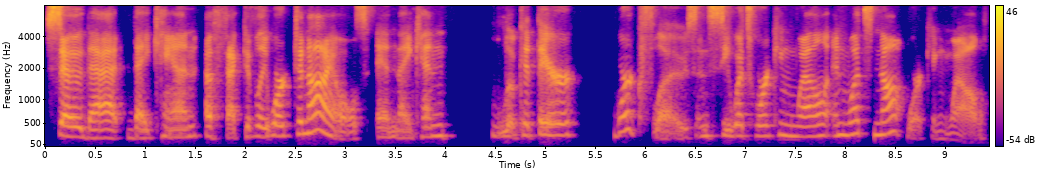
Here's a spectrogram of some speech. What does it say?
so that they can effectively work denials and they can look at their workflows and see what's working well and what's not working well.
